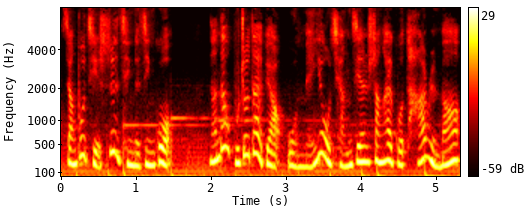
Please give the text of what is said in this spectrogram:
想不起事情的经过。难道不就代表我没有强奸伤害过他人吗？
